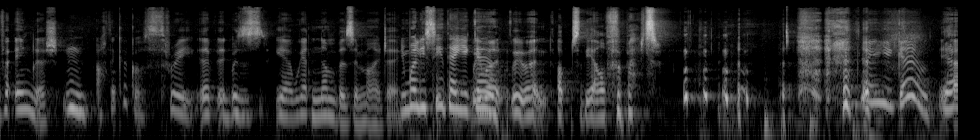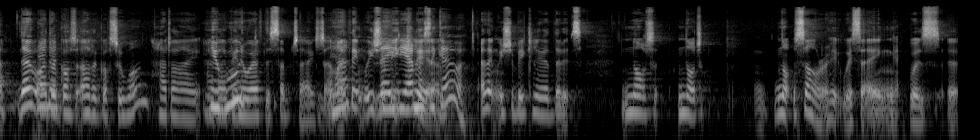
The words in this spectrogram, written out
For English, Mm. I think I got three. It, it was yeah. We had numbers in my day. Well, you see, there you We go. went, we went up to the alphabet. there you go. Yeah, no, Yeah, I'd have got, I'd have got a one had I had You I would. been aware of the subtext. And Yeah. I think we should Lady be M clear. is a goer. I think we should be clear that it's not not not Sara who we're saying was uh,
